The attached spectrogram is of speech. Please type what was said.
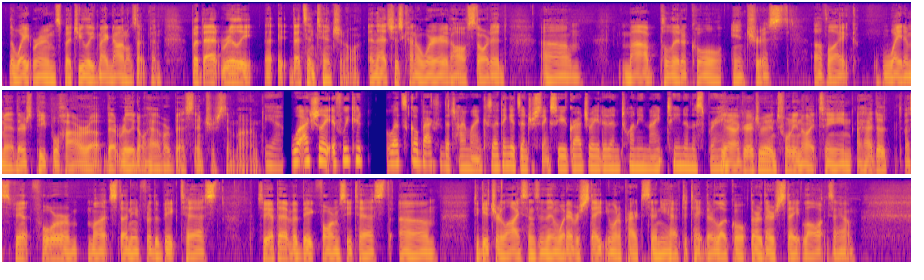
the weight rooms, but you leave McDonald's open. But that really, uh, that's intentional. And that's just kind of where it all started. Um, my political interest of like, wait a minute, there's people higher up that really don't have our best interest in mind. Yeah. Well, actually, if we could, let's go back through the timeline because I think it's interesting. So you graduated in 2019 in the spring. Yeah, I graduated in 2019. I had to, I spent four months studying for the big test. So you have to have a big pharmacy test um, to get your license, and then whatever state you want to practice in, you have to take their local or their state law exam.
